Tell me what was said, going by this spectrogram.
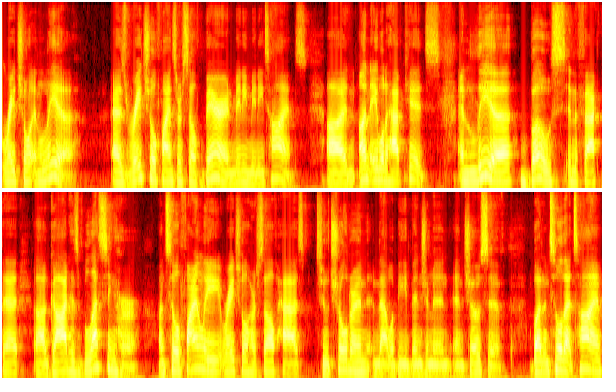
Rachel and Leah, as Rachel finds herself barren many, many times uh, unable to have kids. And Leah boasts in the fact that uh, God is blessing her until finally Rachel herself has two children, and that would be Benjamin and Joseph. But until that time,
